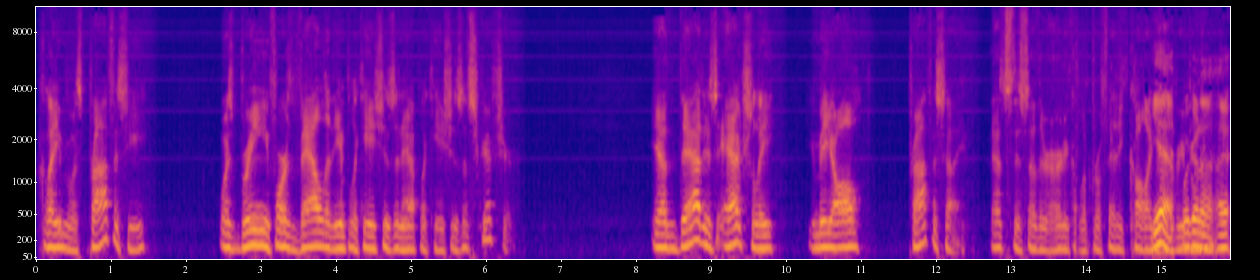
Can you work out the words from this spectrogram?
claimed was prophecy was bringing forth valid implications and applications of Scripture. And that is actually, you may all prophesy. That's this other article, a prophetic calling. Yeah, we're gonna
